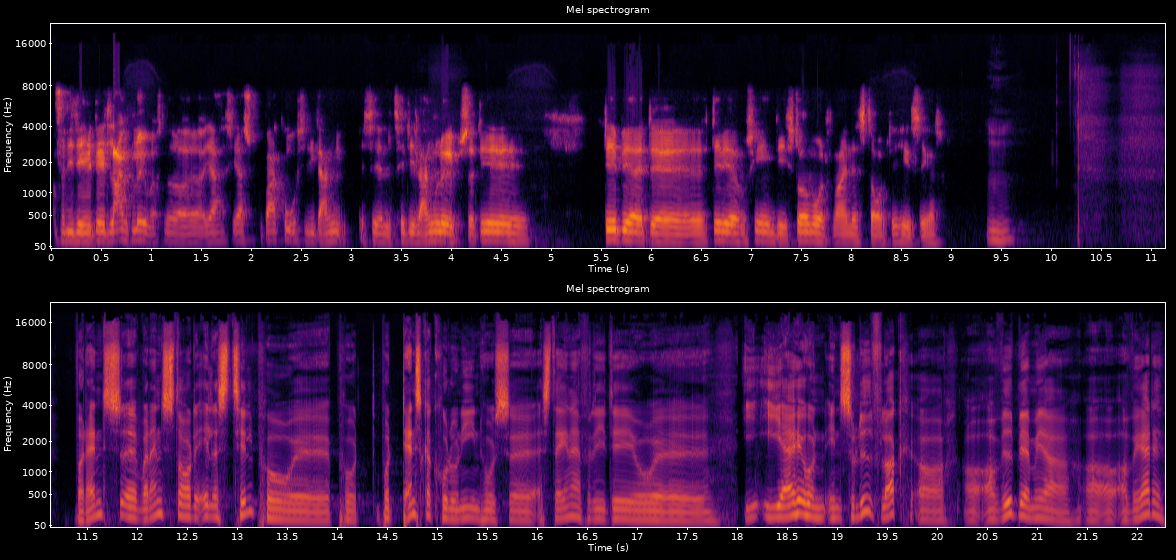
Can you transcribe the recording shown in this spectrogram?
og fordi det, det er et langt løb og sådan noget, og jeg, jeg skulle bare god til de, gange, til, til de lange løb, så det, det bliver, et, øh, det bliver måske en af de store mål for mig næste år, det er helt sikkert. Mm. Hvordan, øh, hvordan står det ellers til på, øh, på, på danskerkolonien hos øh, Astana? Fordi det er jo, øh, I, I er jo en, en solid flok, og, og, og vedbliver med at, at, at være det.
